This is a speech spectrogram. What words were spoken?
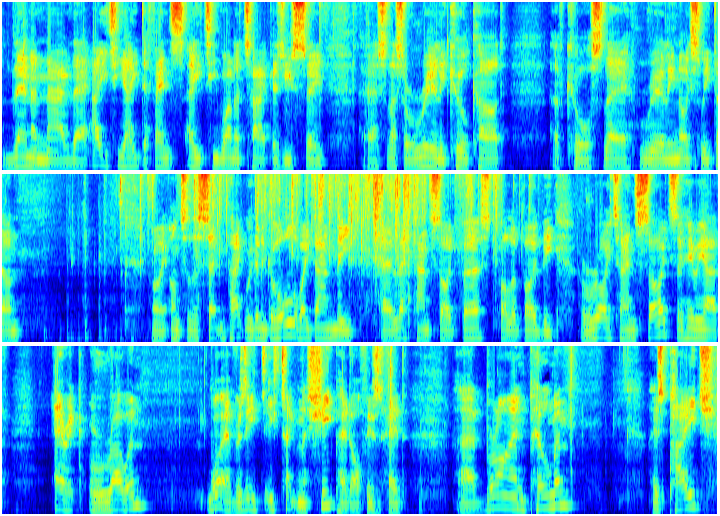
then and now there. 88 defence, 81 attack as you see. Uh, so that's a really cool card, of course, there. Really nicely done. Right, onto the second pack. We're going to go all the way down the uh, left-hand side first, followed by the right-hand side. So here we have Eric Rowan. Whatever, is he, he's taken a sheep head off his head. Uh, Brian Pillman. There's Paige.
